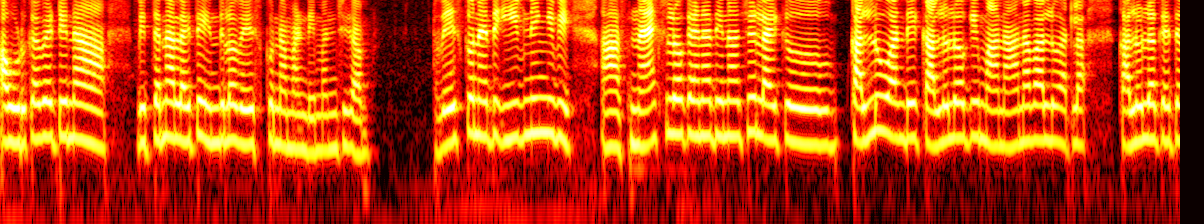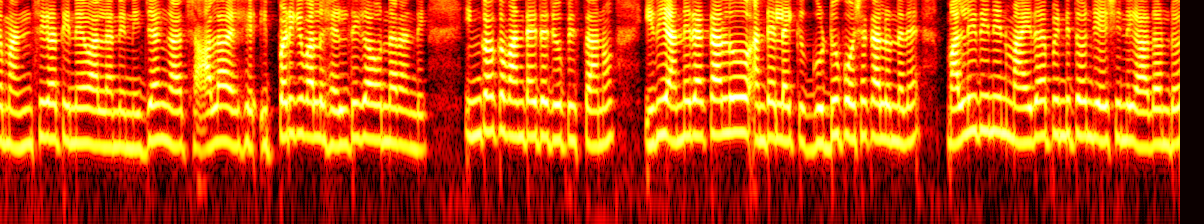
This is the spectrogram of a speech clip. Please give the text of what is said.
ఆ ఉడకబెట్టిన విత్తనాలు అయితే ఇందులో వేసుకున్నామండి మంచిగా. వేసుకొని అయితే ఈవినింగ్ ఇవి స్నాక్స్లోకైనా తినొచ్చు. లైక్ కళ్ళు అండి కళ్ళులోకి మా నాన్న వాళ్ళు అట్లా కళ్ళులోకి అయితే మంచిగా తినేవాళ్ళండి. నిజంగా చాలా ఇప్పటికీ వాళ్ళు హెల్తీగా ఉన్నారండి. ఇంకొక వంట అయితే చూపిస్తాను. ఇది అన్ని రకాలు అంటే లైక్ గుడ్డు పోషకాలు ఉన్నదే. మళ్ళీ ఇది నేను మైదా పిండితో చేసింది కాదండో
